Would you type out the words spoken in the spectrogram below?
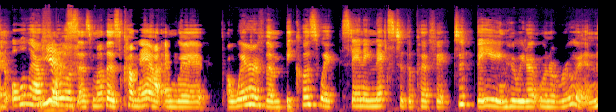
and all our yes. flaws as mothers come out and we're aware of them because we're standing next to the perfect being who we don't want to ruin.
